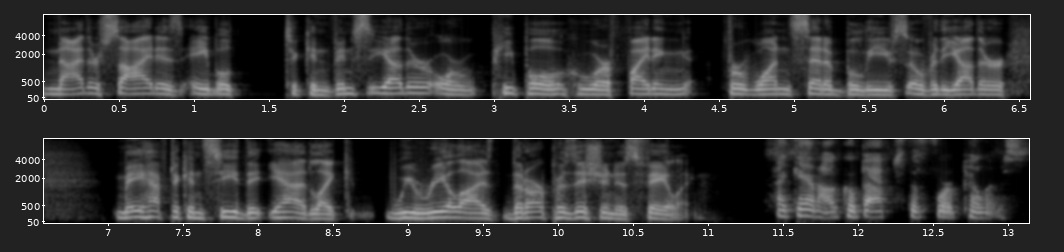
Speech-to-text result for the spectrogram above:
neither side is able to convince the other, or people who are fighting for one set of beliefs over the other may have to concede that, yeah, like we realize that our position is failing. Again, I'll go back to the four pillars.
